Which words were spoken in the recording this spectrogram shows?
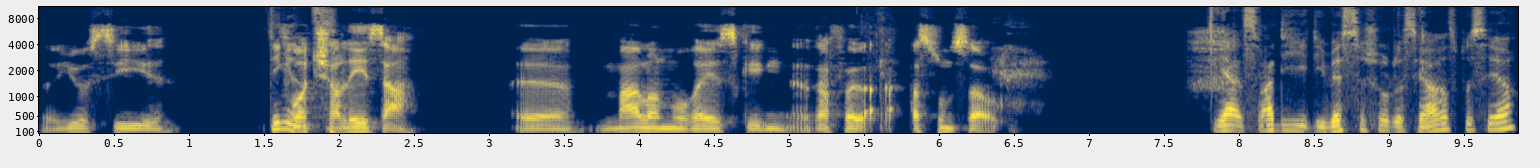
UFC Dingens. Fortaleza äh, Marlon Moraes gegen Rafael Assunção. Ja, es war die, die beste Show des Jahres bisher.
